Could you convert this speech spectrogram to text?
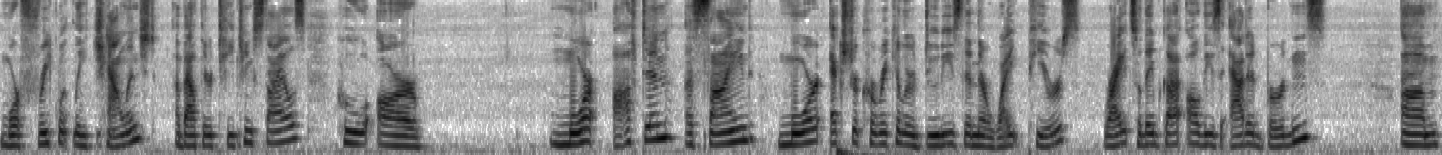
more frequently challenged about their teaching styles, who are more often assigned more extracurricular duties than their white peers, right? So they've got all these added burdens. Um,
